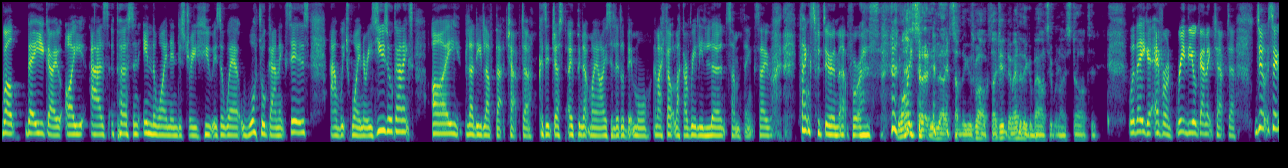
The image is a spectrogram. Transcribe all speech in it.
Well, there you go. I, as a person in the wine industry who is aware what organics is and which wineries use organics, I bloody loved that chapter because it just opened up my eyes a little bit more and I felt like I really learned something. So thanks for doing that for us. well, I certainly learned something as well because I didn't know anything about it when I started. Well, there you go. Everyone, read the organic chapter. So, so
